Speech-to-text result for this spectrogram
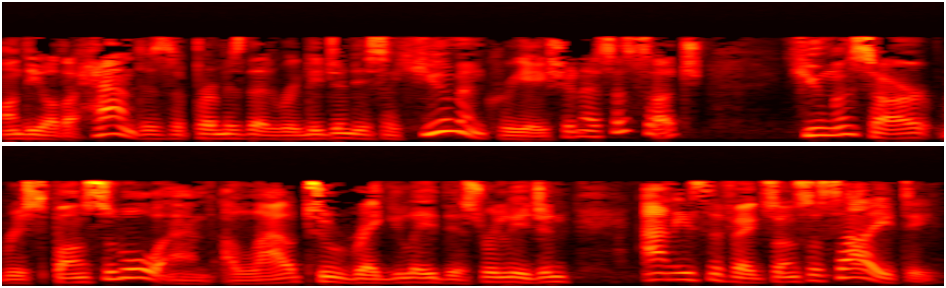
On the other hand, is the premise that religion is a human creation, as such, humans are responsible and allowed to regulate this religion and its effects on society.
